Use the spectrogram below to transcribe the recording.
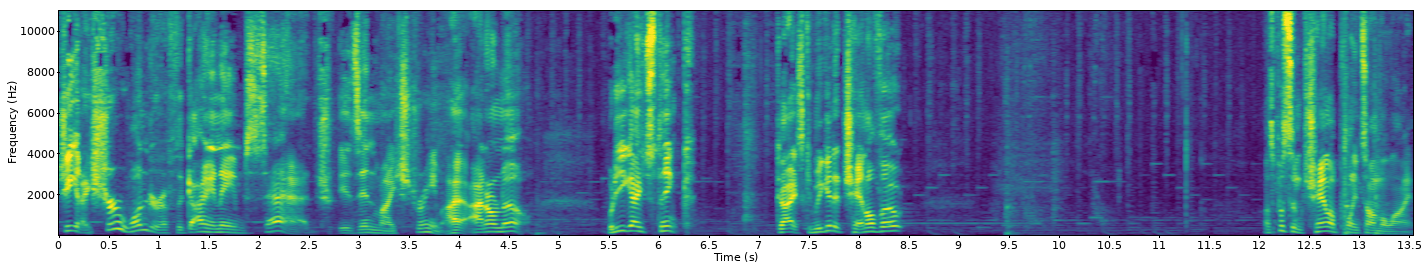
Gee, I sure wonder if the guy named Sag is in my stream. I, I don't know. What do you guys think? Guys, can we get a channel vote? Let's put some channel points on the line.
